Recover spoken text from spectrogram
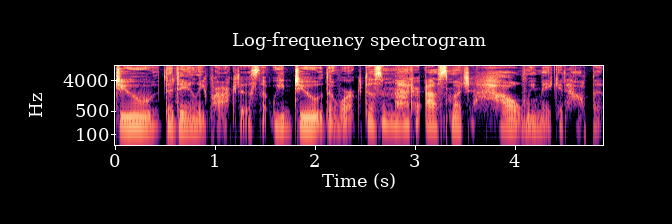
do the daily practice, that we do the work. It doesn't matter as much how we make it happen.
